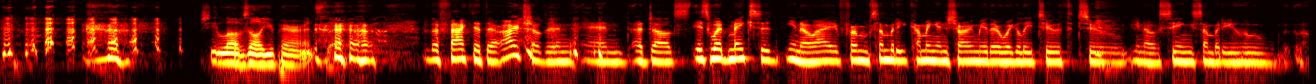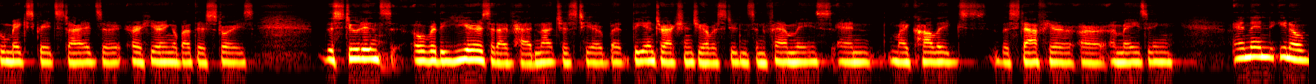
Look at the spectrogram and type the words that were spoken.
she loves all you parents. the fact that there are children and adults is what makes it, you know, I, from somebody coming and showing me their wiggly tooth to, you know, seeing somebody who, who makes great strides or, or hearing about their stories the students over the years that I've had, not just here, but the interactions you have with students and families, and my colleagues, the staff here are amazing. And then, you know,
